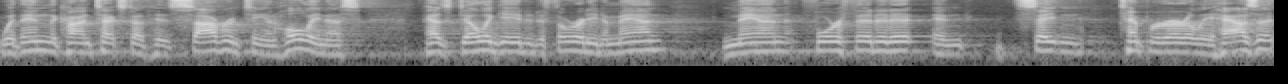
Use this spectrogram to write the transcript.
within the context of his sovereignty and holiness has delegated authority to man. Man forfeited it, and Satan temporarily has it.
